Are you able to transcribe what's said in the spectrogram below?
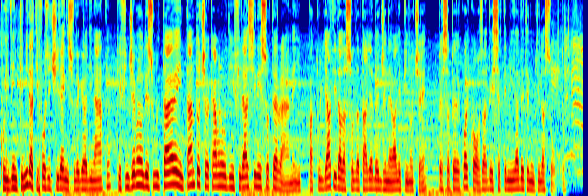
Coi 20.000 tifosi cileni sulle gradinate che fingevano di esultare e intanto cercavano di infilarsi nei sotterranei, pattugliati dalla soldataria del generale Pinochet, per sapere qualcosa dei 7.000 detenuti là sotto.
